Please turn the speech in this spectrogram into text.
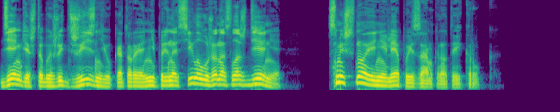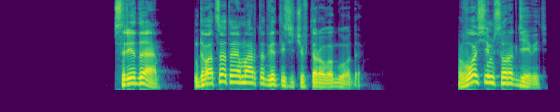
Деньги, чтобы жить жизнью, которая не приносила уже наслаждения. Смешной и нелепый замкнутый круг. Среда. 20 марта 2002 года. 8.49.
